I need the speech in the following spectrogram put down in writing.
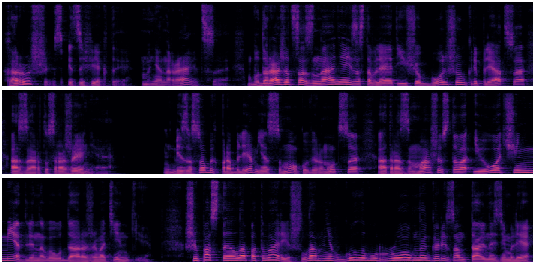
Хорошие спецэффекты. Мне нравится. Будоражит сознание и заставляет еще больше укрепляться азарту сражения. Без особых проблем я смог увернуться от размашистого и очень медленного удара животинки. Шипастая лапа твари шла мне в голову ровно горизонтально земле,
